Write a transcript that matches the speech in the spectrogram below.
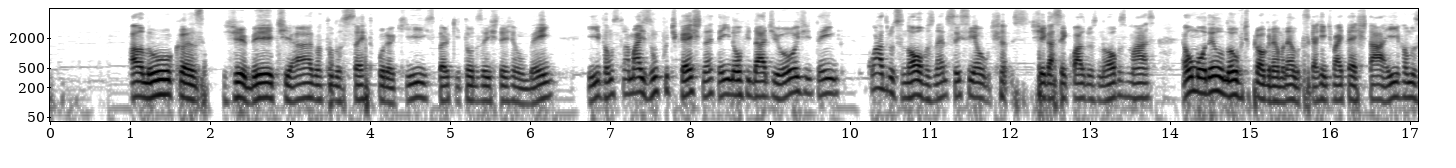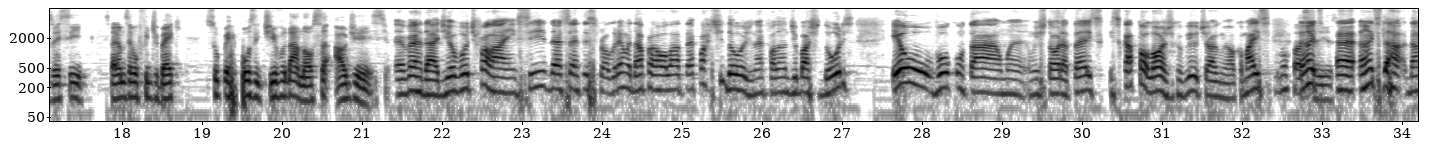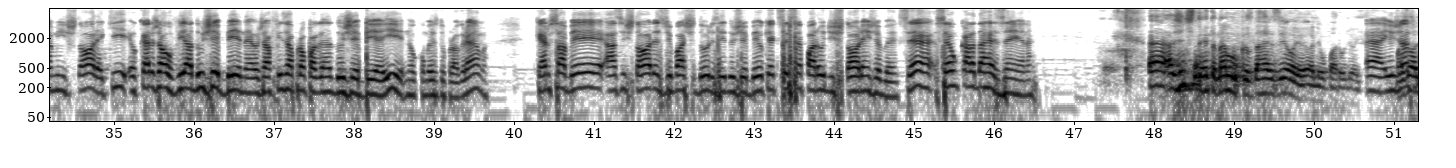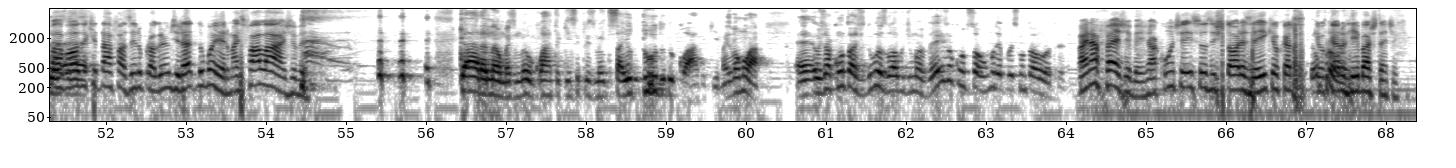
Fala, Lucas, GB, Thiago, tudo certo por aqui. Espero que todos aí estejam bem. E vamos para mais um Footcast, né? Tem novidade hoje, tem quadros novos, né? Não sei se é, chega a ser quadros novos, mas é um modelo novo de programa, né, Lucas? Que a gente vai testar aí. Vamos ver se esperamos ter um feedback super positivo da nossa audiência. É verdade. Eu vou te falar, hein? Se der certo esse programa, dá para rolar até parte 2, né? Falando de bastidores. Eu vou contar uma, uma história até escatológica, viu, Thiago Minhoca? Mas antes, é, antes da, da minha história aqui, eu quero já ouvir a do GB, né? Eu já fiz a propaganda do GB aí no começo do programa. Quero saber as histórias de bastidores aí do GB. O que é que você separou de história, hein, GB? Você é, você é um cara da resenha, né? É, a gente tenta, né, Lucas, da resenha. Olha, olha o barulho aí. É, e o Jéssico Barbosa é... que tá fazendo o programa direto do banheiro. Mas fala, Javier. Cara, não, mas no meu quarto aqui simplesmente saiu tudo do quarto aqui. Mas vamos lá. É, eu já conto as duas logo de uma vez ou conto só uma, depois conto a outra? Vai na fé, GB. Já conte aí suas histórias aí que eu quero, então, que eu quero rir bastante aqui.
